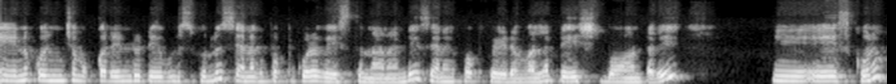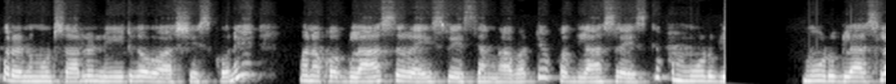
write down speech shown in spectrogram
నేను కొంచెం ఒక రెండు టేబుల్ స్పూన్లు శనగపప్పు కూడా వేస్తున్నానండి. శనగపప్పు వేయడం వల్ల టేస్ట్ బాగుంటుంది. వేసుకొని ఒక రెండు మూడు సార్లు నీట్గా వాష్ చేసుకొని మనం ఒక గ్లాస్ రైస్ వేసాం కాబట్టి ఒక గ్లాస్ రైస్కి ఒక మూడు మూడు గ్లాసుల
